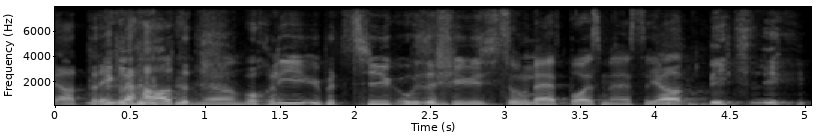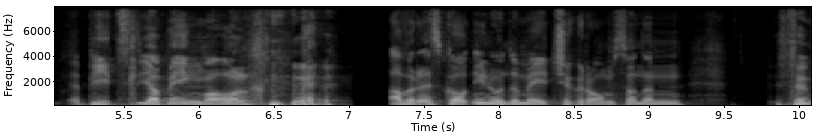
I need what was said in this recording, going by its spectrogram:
an die Regeln hält, Ja. der ein bisschen über das Zeug rausschießt. so Bad Boys-mäßig. ja, Ein bisschen. ein bisschen, ja, manchmal. Aber es geht nicht nur um den Mädchen Grom, sondern für,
